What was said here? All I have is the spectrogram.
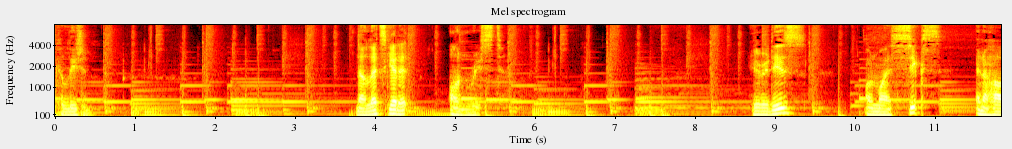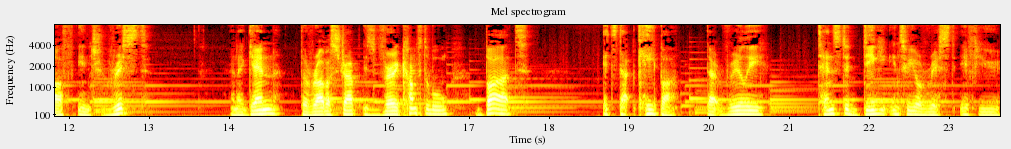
collision. Now let's get it on wrist. Here it is on my six and a half inch wrist. And again, the rubber strap is very comfortable, but it's that keeper that really tends to dig into your wrist if you,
